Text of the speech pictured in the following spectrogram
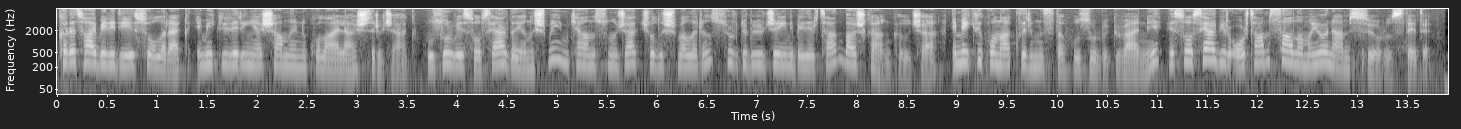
Karatay Belediyesi olarak emeklilerin yaşamlarını kolaylaştıracak, huzur ve sosyal dayanışma imkanı sunacak çalışmaların sürdürüleceğini belirten Başkan Kılca, emekli konaklarımızda huzurlu, güvenli ve sosyal bir ortam sağlamayı önemsiyoruz dedi.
